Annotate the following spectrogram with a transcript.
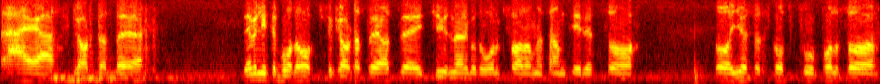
Nej, ja, klart att det, det är väl lite både och. Det är klart att det, att det är kul när det går dåligt för dem, men samtidigt så, så just ett skott fotboll så,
